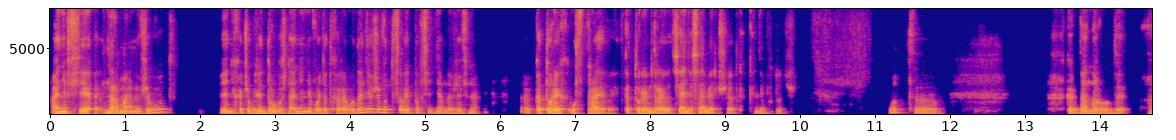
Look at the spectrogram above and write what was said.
Они все нормально живут, я не хочу говорить дружно, они не водят хороводы, они живут своей повседневной жизнью, которая их устраивает, которая им нравится, и они сами решают, как они будут. Вот э, когда народы э,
